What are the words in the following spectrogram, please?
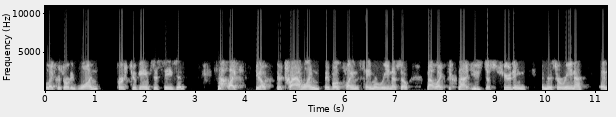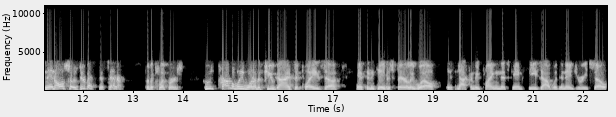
Lakers already won first two games this season. It's not like you know they're traveling. They both play in the same arena, so not like they're not used to shooting in this arena. And then also Zubac, the center for the Clippers, who's probably one of the few guys that plays uh, Anthony Davis fairly well, is not going to be playing in this game. He's out with an injury. So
